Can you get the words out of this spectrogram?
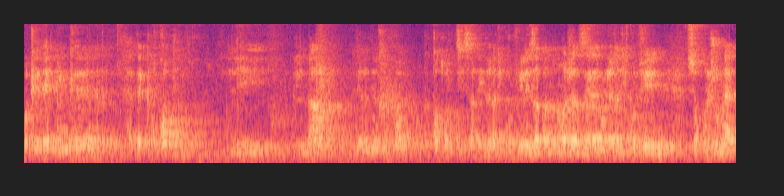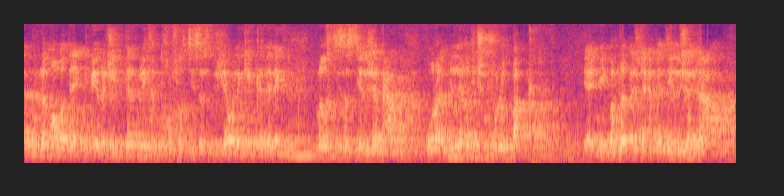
وكذلك هذاك القطر اللي قلنا اللي غادي نخلقوه القطر الاقتصادي اللي غادي يكون فيه les abattoirs المجازر واللي غادي يكون فيه سوق الجمله هذه كلها مواضيع كبيرة جدا اللي تدخل في الاختصاص ديال ولكن كذلك من الاختصاص ديال الجامعة وراه ملي غادي تشوفوا le PAC يعني برنامج العمل ديال الجامعة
